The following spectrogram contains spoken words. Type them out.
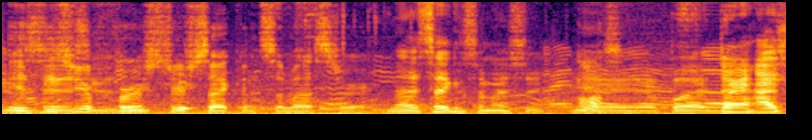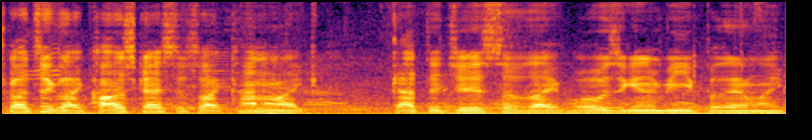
Is this your first or second semester? No, second semester. Yeah, yeah, yeah. But during high school, I took like college classes, so I kind of like got the gist of like what was it gonna be. But then like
